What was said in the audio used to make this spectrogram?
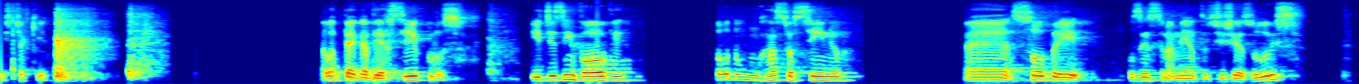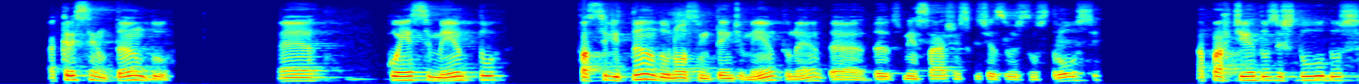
este aqui. Ela pega versículos e desenvolve todo um raciocínio é, sobre os ensinamentos de Jesus, acrescentando é, conhecimento, facilitando o nosso entendimento né, da, das mensagens que Jesus nos trouxe, a partir dos estudos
